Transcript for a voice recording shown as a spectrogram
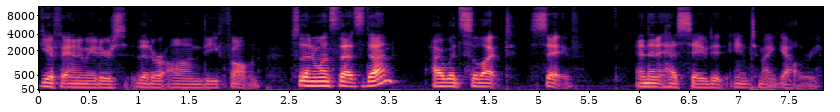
GIF animators that are on the phone. So then once that's done, I would select save and then it has saved it into my gallery.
